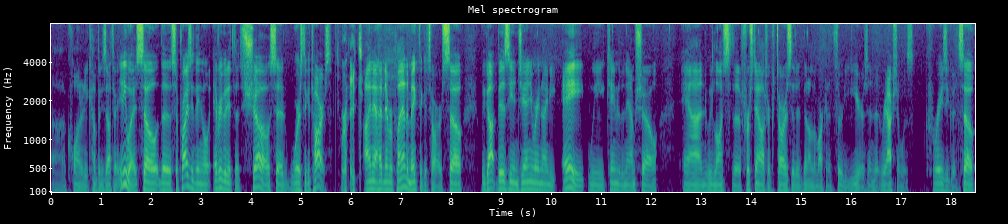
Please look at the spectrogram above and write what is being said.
uh, quantity companies out there. Anyway, so the surprising thing, though, everybody at the show said, where's the guitars? Right. I had never planned to make the guitars. So we got busy in January 98. We came to the NAMM show and we launched the first Danelectro guitars that had been on the market in 30 years. And the reaction was crazy good. So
